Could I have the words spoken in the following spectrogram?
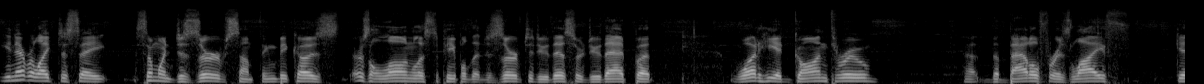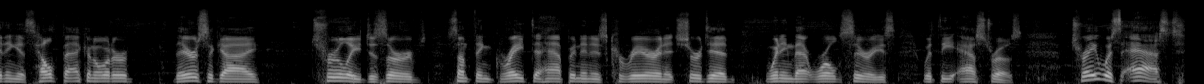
you never like to say someone deserves something because there's a long list of people that deserve to do this or do that, but what he had gone through, uh, the battle for his life, getting his health back in order, there's a guy truly deserved something great to happen in his career, and it sure did winning that World Series with the Astros. Trey was asked,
